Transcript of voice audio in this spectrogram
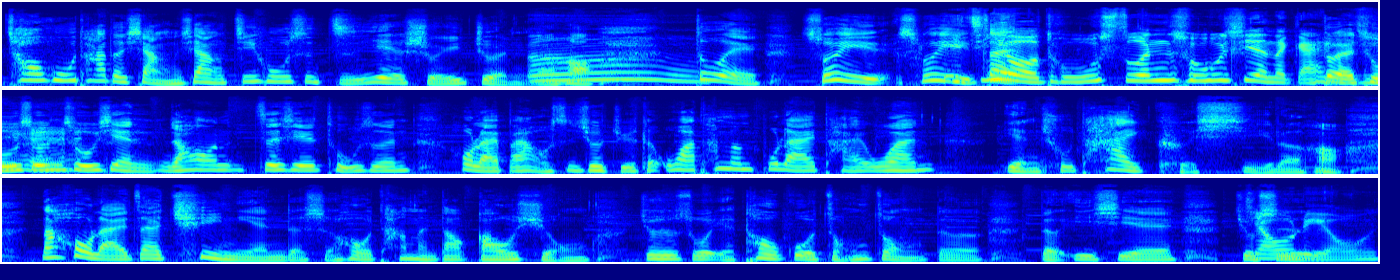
超乎他的想象，几乎是职业水准了哈。嗯、对，所以所以已经有徒孙出现的感觉，对，徒孙出现，然后这些徒孙后来白老师就觉得，哇，他们不来台湾。演出太可惜了哈，那后来在去年的时候，他们到高雄，就是说也透过种种的的一些、交流，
